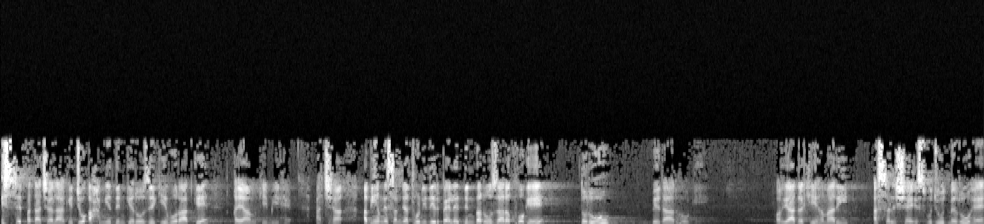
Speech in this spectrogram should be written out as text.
اس سے پتا چلا کہ جو اہمیت دن کے روزے کی وہ رات کے قیام کی بھی ہے۔ اچھا ابھی ہم نے سمجھا تھوڑی دیر پہلے دن بھر روزہ رکھو گے تو روح بیدار ہوگی۔ اور یاد رکھیے ہماری اصل شے اس وجود میں روح ہے،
